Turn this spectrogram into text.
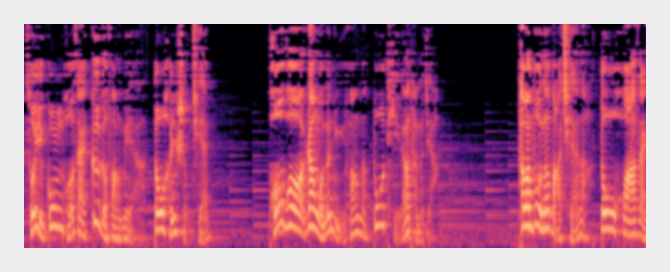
所以公婆在各个方面啊都很省钱。婆婆让我们女方呢多体谅他们家，他们不能把钱啊都花在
